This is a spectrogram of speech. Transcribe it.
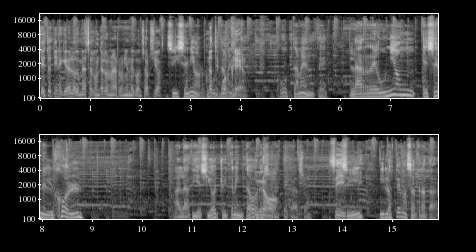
¿Esto tiene que ver lo que me vas a contar con una reunión de consorcio? Sí, señor. No te puedo creer. Justamente. La reunión es en el hall a las 18 y 30 horas No. en este caso. Sí. Sí. Y los temas a tratar.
